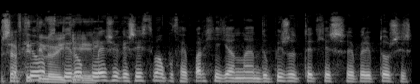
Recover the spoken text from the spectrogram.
σε αυτή τη λογική. Είναι αυστηρό πλαίσιο και σύστημα που θα υπάρχει για να εντοπίζονται τέτοιες περιπτώσεις.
